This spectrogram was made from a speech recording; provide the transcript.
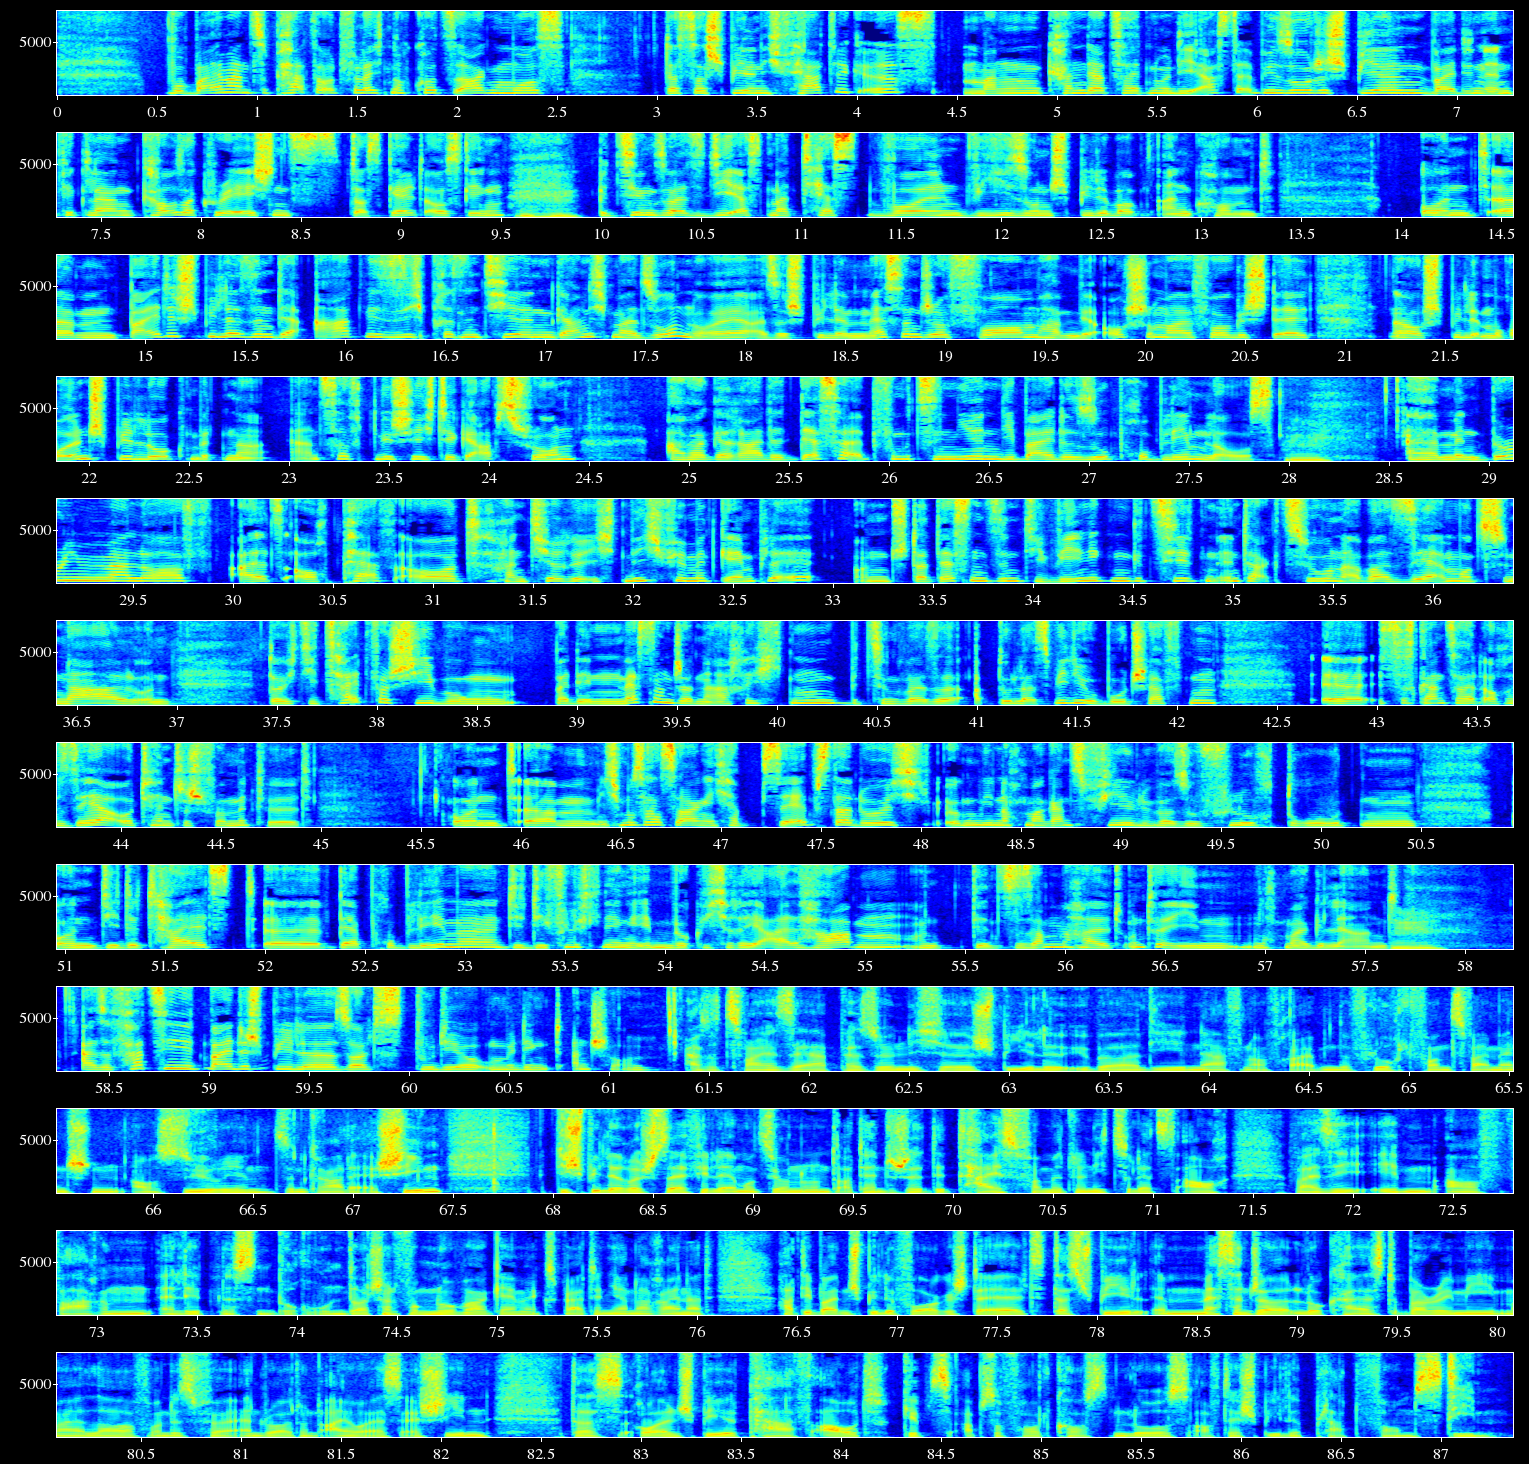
Wobei man zu Path Out vielleicht noch kurz sagen muss, dass das Spiel nicht fertig ist. Man kann derzeit nur die erste Episode spielen, weil den Entwicklern Causa Creations das Geld ausging, mhm. beziehungsweise die erstmal testen wollen, wie so ein Spiel überhaupt ankommt. Und ähm, beide Spiele sind der Art, wie sie sich präsentieren, gar nicht mal so neu. Also Spiele im Messenger-Form haben wir auch schon mal vorgestellt. Auch Spiele im Rollenspiel-Look mit einer ernsthaften Geschichte gab's schon. Aber gerade deshalb funktionieren die beide so problemlos. Mhm. Ähm, in Bury Me My Love als auch Path Out hantiere ich nicht viel mit Gameplay und stattdessen sind die wenigen gezielten Interaktionen aber sehr emotional und durch die Zeitverschiebung bei den Messenger-Nachrichten bzw. Abdullahs Videobotschaften äh, ist das Ganze halt auch sehr authentisch vermittelt. Und ähm, ich muss auch sagen, ich habe selbst dadurch irgendwie noch mal ganz viel über so Fluchtrouten und die Details äh, der Probleme, die die Flüchtlinge eben wirklich real haben und den Zusammenhalt unter ihnen noch mal gelernt. Mhm. Also Fazit, beide Spiele solltest du dir unbedingt anschauen. Also zwei sehr persönliche Spiele über die nervenaufreibende Flucht von zwei Menschen aus Syrien sind gerade erschienen, die spielerisch sehr viele Emotionen und authentische Details vermitteln, nicht zuletzt auch, weil sie eben auf wahren Erlebnissen beruhen. Deutschlandfunk Nova Game-Expertin Jana Reinhardt hat die beiden Spiele vorgestellt. Das Spiel im Messenger-Look heißt Bury Me My Love und ist für Android und iOS erschienen. Das Rollenspiel Path Out gibt's ab sofort kostenlos auf der Spieleplattform Steam.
